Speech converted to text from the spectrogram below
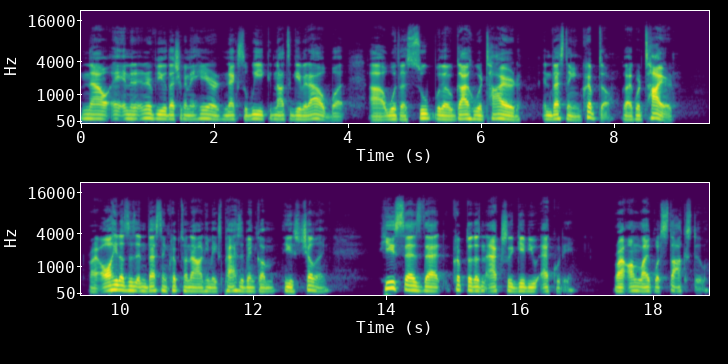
Now, in an interview that you're going to hear next week, not to give it out, but uh, with a soup with a guy who retired investing in crypto, like retired, right? All he does is invest in crypto now, and he makes passive income. He's chilling. He says that crypto doesn't actually give you equity, right? Unlike what stocks do.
